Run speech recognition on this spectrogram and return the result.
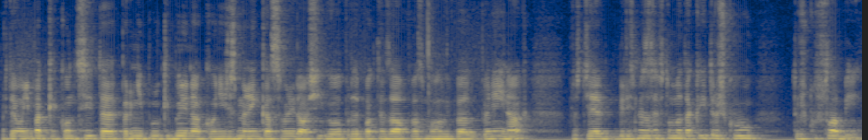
protože oni pak ke konci té první půlky byli na koni, že jsme neinkasovali další gol, protože pak ten zápas mohl vypadat úplně jinak. Prostě byli jsme zase v tomhle takový trošku, trošku slabí.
